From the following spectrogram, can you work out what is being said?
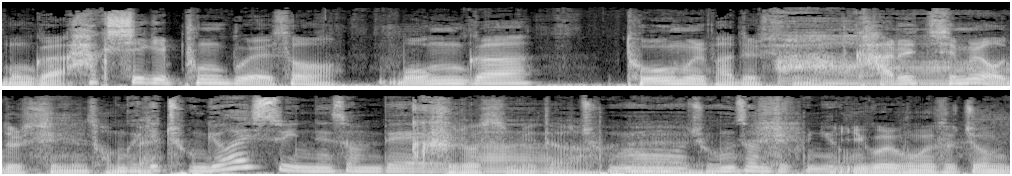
뭔가 학식이 풍부해서 뭔가 도움을 받을 수 있는 아. 가르침을 얻을 수 있는 선배. 이게 존경할 수 있는 선배. 그렇습니다. 조, 어, 네. 좋은 선배군요. 이걸 보면서 좀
